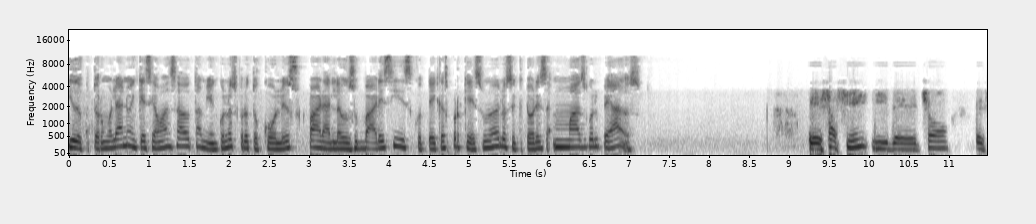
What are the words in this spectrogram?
Y doctor Molano, ¿en qué se ha avanzado también con los protocolos para los bares y discotecas? Porque es uno de los sectores más golpeados. Es así y de hecho, pues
